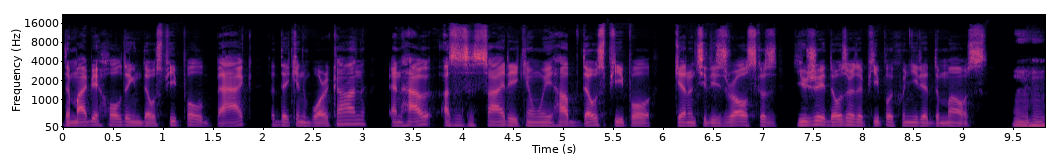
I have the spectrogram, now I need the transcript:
that might be holding those people back that they can work on? And how, as a society, can we help those people get into these roles? Because usually those are the people who need it the most. hmm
